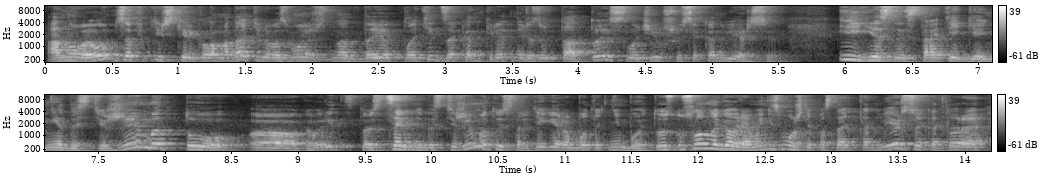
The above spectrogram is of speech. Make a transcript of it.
А новая опция фактически рекламодателю возможно дает платить за конкретный результат, то есть случившуюся конверсию. И если стратегия недостижима, то, э, говорит, то есть цель недостижима, то есть стратегия работать не будет. То есть, условно говоря, вы не сможете поставить конверсию, которая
